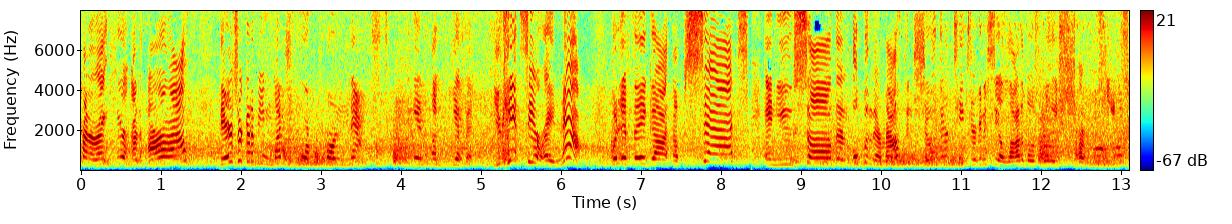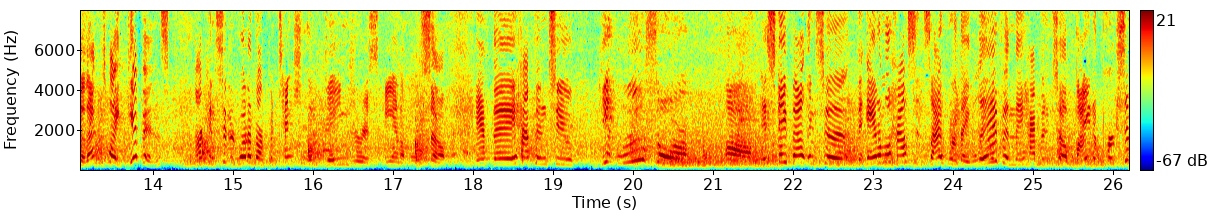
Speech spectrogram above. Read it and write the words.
kind of right here on our mouth, theirs are going to be much more pronounced in a gibbon. You can't see it right now, but if they got upset and you saw them open their mouth and show their teeth, you're going to see a lot of those really sharp teeth. So that's why gibbons are considered one of our potentially dangerous animals. So if they happen to get loose or um, escape out into the animal house inside where they live and they happen to bite a person,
